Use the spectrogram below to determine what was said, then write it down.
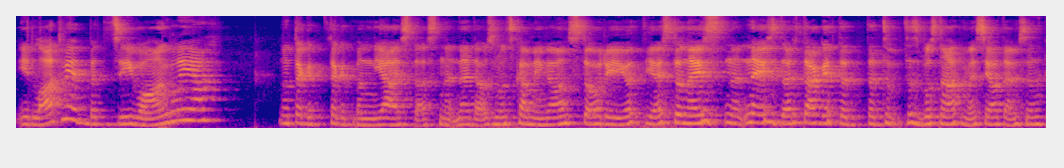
ir Latvija, bet dzīvo Anglijā. Nu, tagad, tagad man jāizstāsta ne, nedaudz mans coming out story, jo, ja es to neiz, ne, neizdaru tagad, tad, tad tas būs nākamais jautājums. Un,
